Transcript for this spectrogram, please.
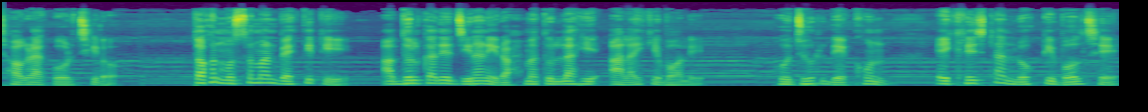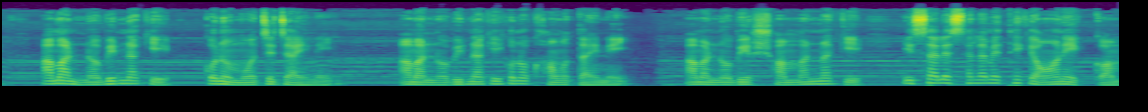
ঝগড়া করছিল। তখন মুসলমান ব্যক্তিটি আব্দুল কাদের জিনানি রহমাতুল্লাহি আলাইকে বলে, হুজুর, দেখুন, এই খ্রিস্টান লোকটি বলছে, আমার নবীর নাকি কোনো মজেজাই নেই, আমার নবীর নাকি কোনো ক্ষমতাই নেই, আমার নবীর সম্মান নাকি ঈসা আলাইসাল্লামের থেকে অনেক কম।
